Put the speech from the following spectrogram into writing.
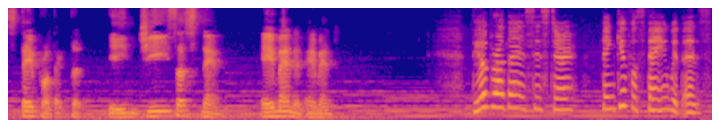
stay protected. In Jesus' name. Amen and amen. Dear brother and sister, thank you for staying with us.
